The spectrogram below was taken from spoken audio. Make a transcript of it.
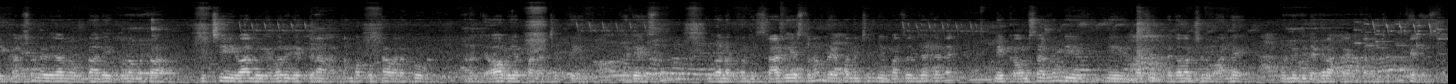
ఈ కలిసి ఉండే విధంగా ఉండాలి. కులమత ఇచ్చి వాళ్ళు ఎవరు చెప్పినా నమ్మకుండా వరకు మనం జవాబు చెప్పాలని చెప్పి తెలియజేస్తాం ఇవాళ కొన్ని స్టార్ట్ చేస్తున్నాం. రేపటి నుంచి మీ మద్దతు దగ్గరనే మీ కౌన్సిలర్లు మీ మీ మద్దతు పెద్ద మనుషులు వాళ్ళే ఉండి మీ దగ్గర ప్రయత్నాలని చెప్పి తెలియజేస్తాం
